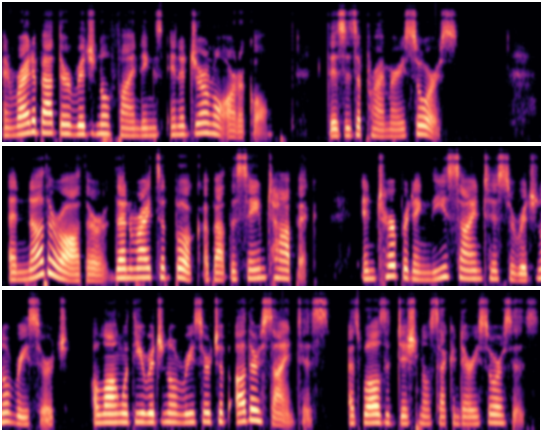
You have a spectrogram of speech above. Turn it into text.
and write about their original findings in a journal article. This is a primary source. Another author then writes a book about the same topic, interpreting these scientists' original research along with the original research of other scientists, as well as additional secondary sources.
